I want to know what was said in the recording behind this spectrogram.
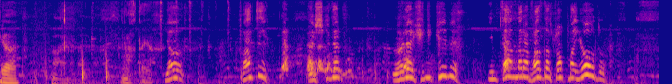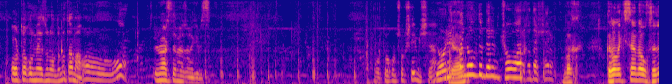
Ya. Ah da ya. Ya Fatih eskiden öyle şimdiki gibi imtihanlara fazla sokma yoktu. Ortaokul mezun oldu mu tamam. Oo, Üniversite mezunu gibisin. Ortaokul çok şeymiş ya. öğretmen Ya. oldu benim çoğu arkadaşlarım. Bak. Kral iki sene daha okusaydı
